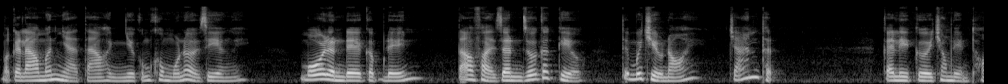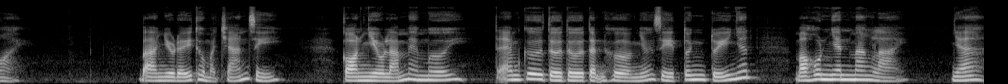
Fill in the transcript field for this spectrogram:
Mà cái lao mẫn nhà tao hình như cũng không muốn ở riêng ấy. Mỗi lần đề cập đến, tao phải dần dối các kiểu, thế mới chịu nói. Chán thật. Cái ly cười trong điện thoại. Bao nhiêu đấy thôi mà chán gì. Còn nhiều lắm em ơi. Thì em cứ từ từ tận hưởng những gì tinh túy nhất mà hôn nhân mang lại. Nha.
